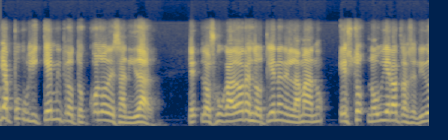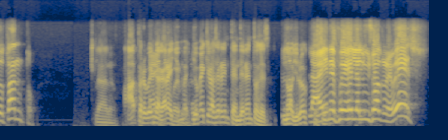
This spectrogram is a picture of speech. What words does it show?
ya publiqué mi protocolo de sanidad, los jugadores lo tienen en la mano, esto no hubiera trascendido tanto. Claro. Ah, pero venga, yo, me, quiero hacer entender entonces. No, yo la NFL lo hizo al revés.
